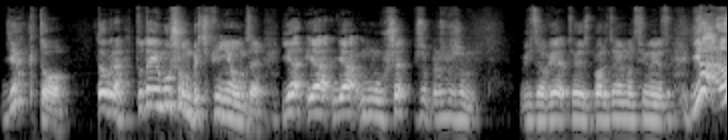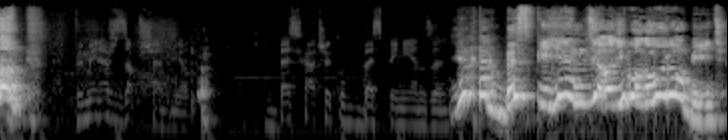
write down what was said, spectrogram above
Jak to? Dobra, tutaj muszą być pieniądze. Ja, ja, ja muszę, przepraszam, widzowie, to jest bardzo emocjonujące. Ja, pieniędzy. Jak tak bez pieniędzy oni mogą robić?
